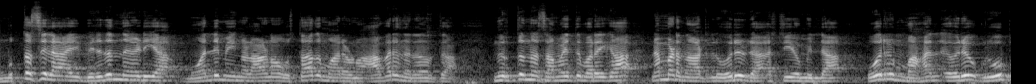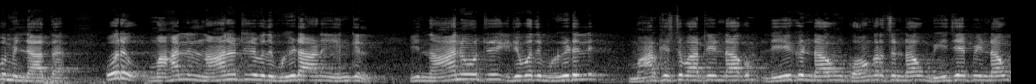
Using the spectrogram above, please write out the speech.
മുത്തസിലായി ബിരുദം നേടിയ മോല്യമീങ്ങളാണോ ഉസ്താദുമാരാണോ അവരെ നിലനിർത്തുക? നിർത്തുന്ന സമയത്ത് പറയുക നമ്മുടെ നാട്ടിൽ ഒരു രാഷ്ട്രീയവുമില്ല ഒരു മഹൽ ഒരു ഗ്രൂപ്പുമില്ലാത്ത ഒരു മഹലിൽ നാനൂറ്റി ഇരുപത് വീടാണ് എങ്കിൽ ഈ നാനൂറ്റി ഇരുപത് വീടിൽ മാർക്സിസ്റ്റ് പാർട്ടി ഉണ്ടാകും ലീഗ് ഉണ്ടാകും കോൺഗ്രസ് ഉണ്ടാകും ബി ജെ പി ഉണ്ടാകും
